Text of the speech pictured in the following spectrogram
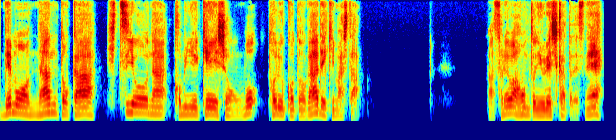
でもなんとか必要なコミュニケーションを取ることができました。まあ、それは本当に嬉しかったですね。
